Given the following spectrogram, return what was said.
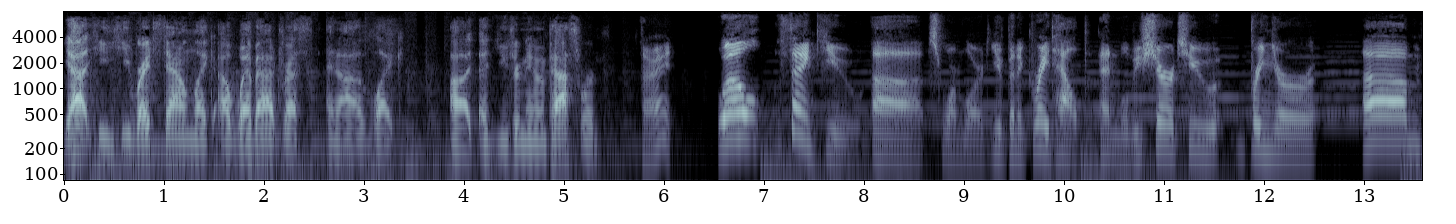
Yeah. He he writes down like a web address and uh like uh, a username and password. All right. Well, thank you, uh, Swarm Lord. You've been a great help, and we'll be sure to bring your um,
